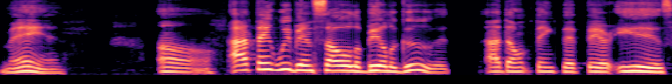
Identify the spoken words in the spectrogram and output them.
Man. Uh, I think we've been sold a bill of goods. I don't think that there is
